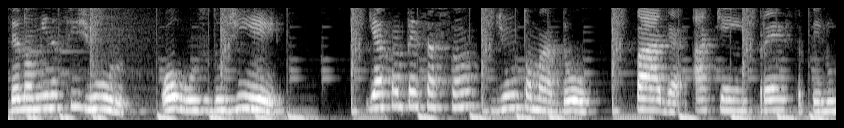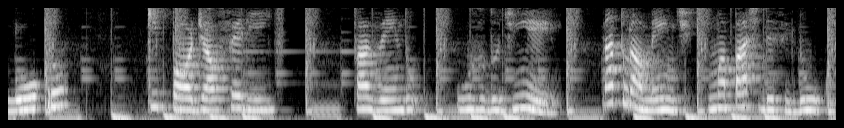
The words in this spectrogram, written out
denomina-se juros ou uso do dinheiro. E a compensação de um tomador paga a quem empresta pelo lucro que pode auferir fazendo uso do dinheiro. Naturalmente, uma parte desse lucro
